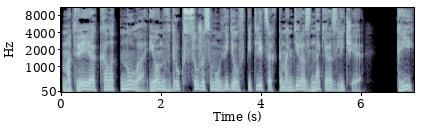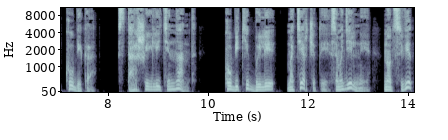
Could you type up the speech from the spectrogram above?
Матвея колотнуло, и он вдруг с ужасом увидел в петлицах командира знаки различия. Три кубика. Старший лейтенант. Кубики были матерчатые, самодельные, но цвет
